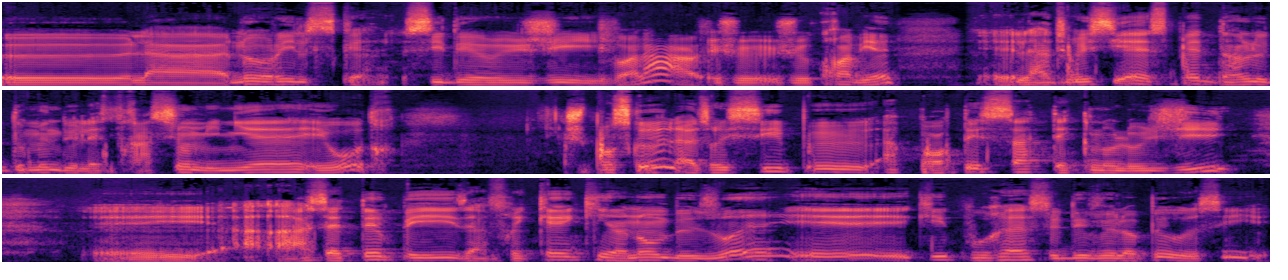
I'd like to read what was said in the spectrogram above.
euh, la Norilsk sidérurgie, voilà, je, je crois bien, la Russie est experte dans le domaine de l'extraction minière et autres. Je pense que la Russie peut apporter sa technologie à, certains pays africains qui en ont besoin et qui pourraient se développer aussi.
